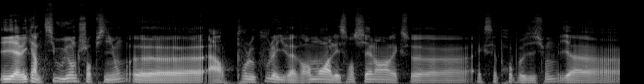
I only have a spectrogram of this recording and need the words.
Et avec un petit bouillon de champignons. Euh, alors pour le coup là il va vraiment à l'essentiel hein, avec, ce, avec sa proposition. Il y, a,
